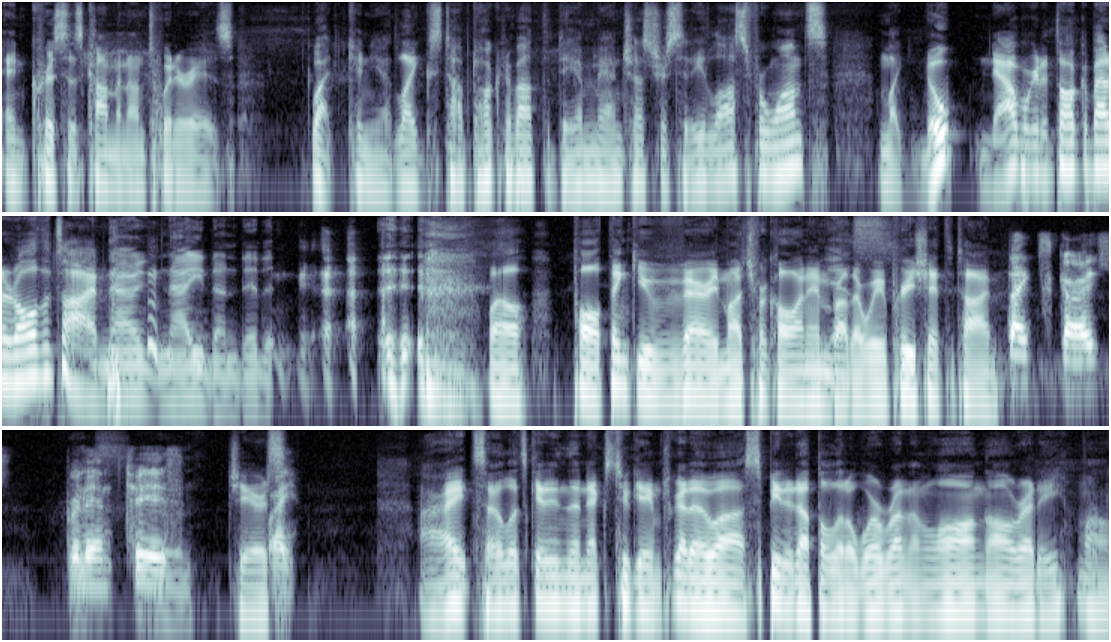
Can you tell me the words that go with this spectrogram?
and Chris's comment on Twitter is, "What can you like stop talking about the damn Manchester City loss for once?" I'm like, "Nope. Now we're gonna talk about it all the time." now now you done did it. Well, Paul, thank you very much for calling in, brother. We appreciate the time. Thanks, guys. Brilliant. Cheers. Cheers. Bye. All right, so let's get into the next two games. We got to uh, speed it up a little. We're running along already. Well,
